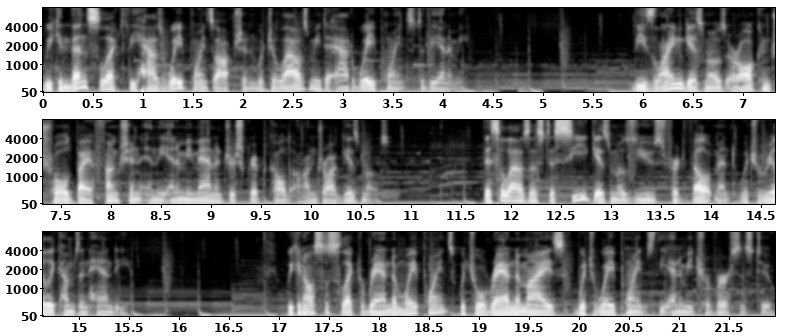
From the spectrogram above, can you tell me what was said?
We can then select the Has Waypoints option, which allows me to add waypoints to the enemy. These line gizmos are all controlled by a function in the enemy manager script called onDrawGizmos. This allows us to see gizmos used for development, which really comes in handy. We can also select random waypoints, which will randomize which waypoints the enemy traverses to.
